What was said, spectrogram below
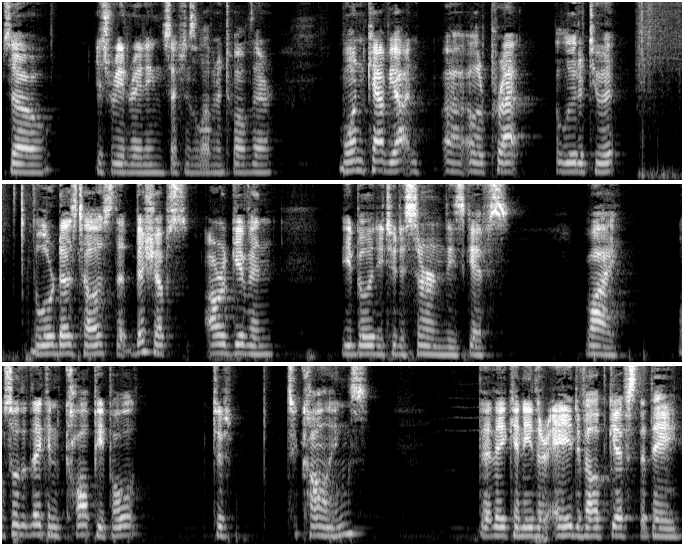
So, just reiterating sections 11 and 12 there. One caveat, and uh, Elder Pratt alluded to it. The Lord does tell us that bishops are given the ability to discern these gifts. Why? Well, so that they can call people to to callings that they can either a develop gifts that they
